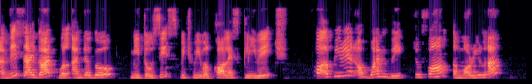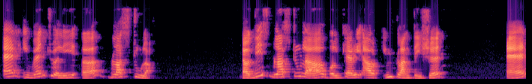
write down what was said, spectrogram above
Now this zygote will undergo mitosis, which we will call as cleavage, for a period of one week to form a morula and eventually a blastula. Now this blastula will carry out implantation and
